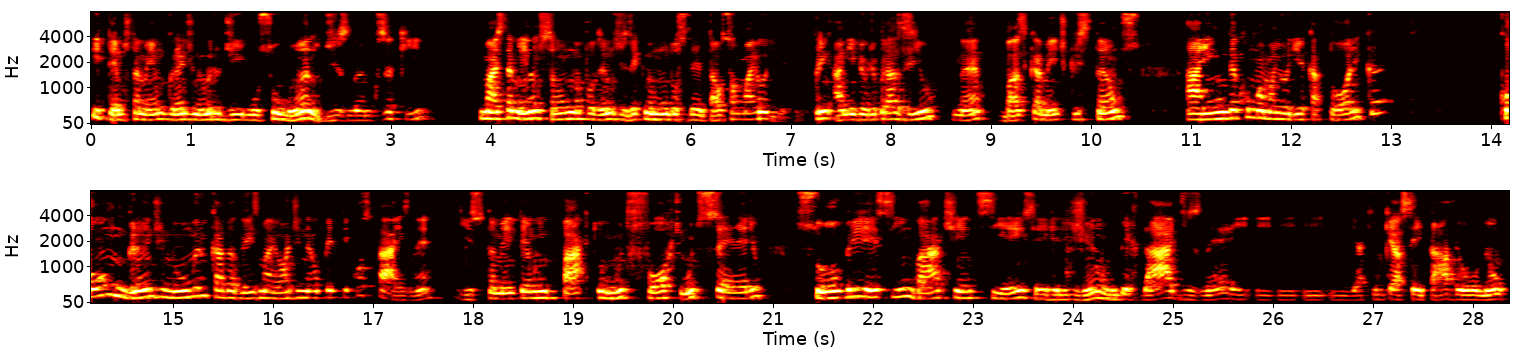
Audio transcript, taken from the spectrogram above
e temos também um grande número de muçulmanos, de islâmicos aqui, mas também não são, não podemos dizer que no mundo ocidental são maioria. A nível de Brasil, né, basicamente cristãos, ainda com uma maioria católica com um grande número cada vez maior de neopentecostais, né? Isso também tem um impacto muito forte, muito sério sobre esse embate entre ciência e religião, liberdades, né, e, e, e, e aquilo que é aceitável ou não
